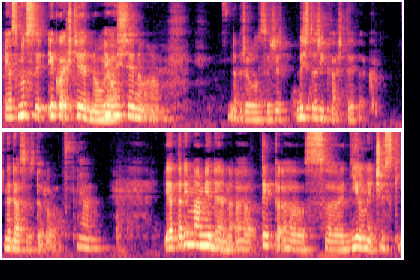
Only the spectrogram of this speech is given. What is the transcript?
Já jsem si, jako ještě jednou, jo? Jo, ještě jednou, no. Dobře, Luci, že když to říkáš ty, tak nedá se zdorovat. Jo. Já tady mám jeden uh, tip uh, z dílny české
